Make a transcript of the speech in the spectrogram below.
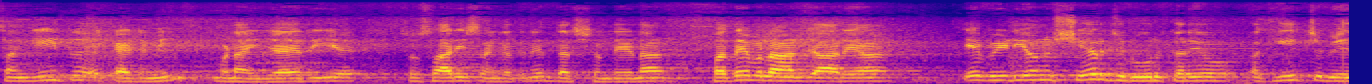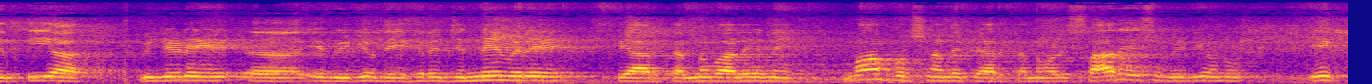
ਸੰਗੀਤ ਅਕੈਡਮੀ ਬਣਾਈ ਜਾ ਰਹੀ ਹੈ। ਸੋ ਸਾਰੀ ਸੰਗਤ ਨੇ ਦਰਸ਼ਨ ਦੇਣਾ, ਫਤਿਹ ਬੁਲਾਉਣ ਜਾ ਰਿਹਾ ਇਹ ਵੀਡੀਓ ਨੂੰ ਸ਼ੇਅਰ ਜ਼ਰੂਰ ਕਰਿਓ। ਅਖੀਰ ਚ ਬੇਨਤੀ ਆ ਵੀ ਜਿਹੜੇ ਇਹ ਵੀਡੀਓ ਦੇਖ ਰਹੇ, ਜਿੰਨੇ ਮੇਰੇ ਪਿਆਰ ਕਰਨ ਵਾਲੇ ਨੇ, ਮਹਾਂਪੁਰਸ਼ਾਂ ਦੇ ਪਿਆਰ ਕਰਨ ਵਾਲੇ, ਸਾਰੇ ਇਸ ਵੀਡੀਓ ਨੂੰ ਇੱਕ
